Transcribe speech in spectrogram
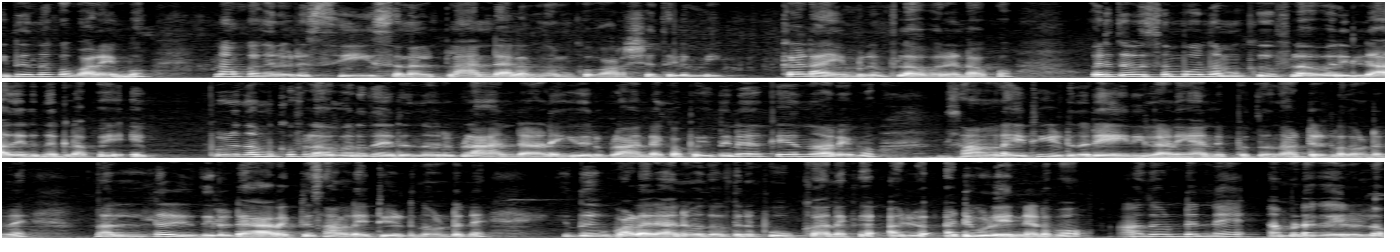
ഇതെന്നൊക്കെ പറയുമ്പോൾ നമുക്കങ്ങനെ ഒരു സീസണൽ പ്ലാന്റ് അല്ല. നമുക്ക് വർഷത്തിൽ മിക്ക ടൈമിലും ഫ്ലവർ ഉണ്ടാവും അപ്പോൾ ഒരു ദിവസം പോലും നമുക്ക് ഫ്ലവർ ഇല്ലാതിരുന്നിട്ടില്ല. അപ്പോൾ എപ്പോഴും നമുക്ക് ഫ്ലവർ തരുന്ന ഒരു പ്ലാന്റാണ് ഈ ഒരു പ്ലാന്റൊക്കെ അപ്പോൾ ഇതിനൊക്കെ എന്ന് പറയുമ്പോൾ സൺലൈറ്റ് കിട്ടുന്ന ഒരു ഏരിയയിലാണ് ഞാൻ ഇപ്പോൾ ഇത് നട്ടിട്ടുള്ളത്. അതുകൊണ്ട് തന്നെ നല്ല രീതിയിൽ ഡയറക്റ്റ് സൺലൈറ്റ് കിട്ടുന്നതുകൊണ്ട് തന്നെ ഇത് വളരാനും അതുപോലെ തന്നെ പൂക്കാനൊക്കെ ഒരു അടിപൊളി തന്നെയാണ്. അപ്പോൾ അതുകൊണ്ട് തന്നെ നമ്മുടെ കയ്യിലുള്ള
